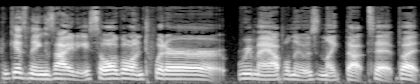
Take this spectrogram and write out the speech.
it gives me anxiety. So I'll go on Twitter, read my Apple News, and like that's it. But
